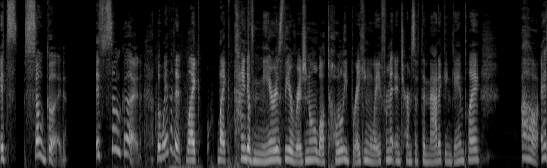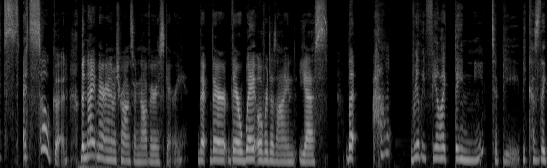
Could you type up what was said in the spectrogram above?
It's so good it's so good. The way that it like like kind of mirrors the original while totally breaking away from it in terms of thematic and gameplay. Oh, it's it's so good. The nightmare animatronics are not very scary. They're they're they're way over designed, yes, but I don't really feel like they need to be because the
